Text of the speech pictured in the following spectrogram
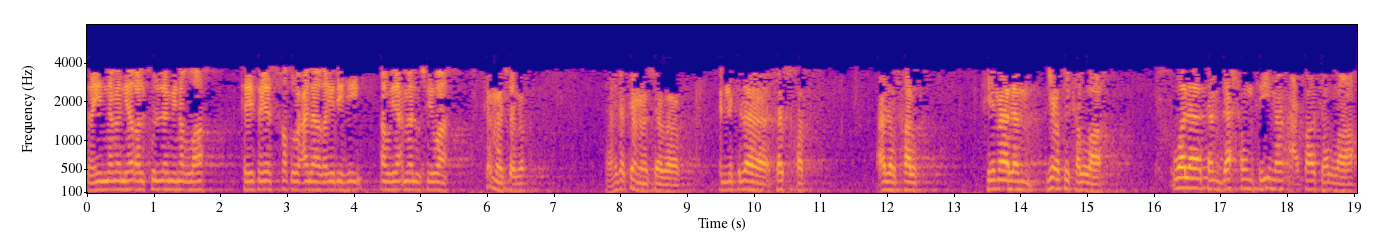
فإن من يرى الكل من الله كيف يسخط على غيره أو يأمل سواه؟ كما سبق. هذا كما سبق أنك لا تسخط على الخلق فيما لم يعطك الله ولا تمدحهم فيما أعطاك الله.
